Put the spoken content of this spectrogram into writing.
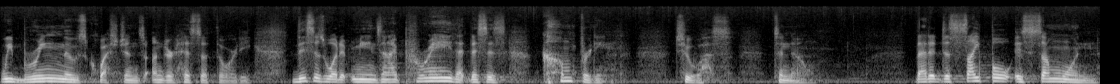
We bring those questions under His authority. This is what it means, and I pray that this is comforting to us to know that a disciple is someone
